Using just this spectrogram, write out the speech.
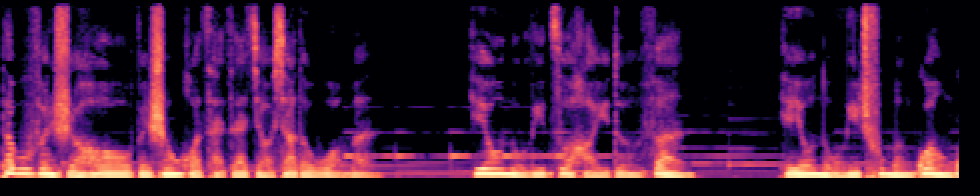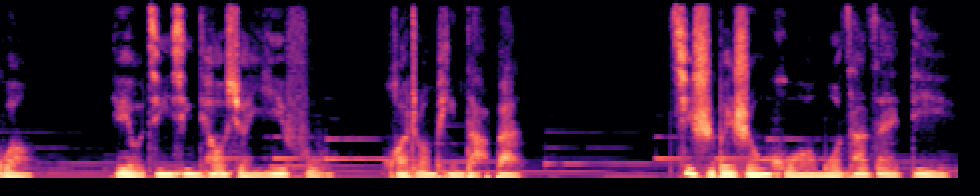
大部分时候被生活踩在脚下的我们，也有努力做好一顿饭，也有努力出门逛逛，也有精心挑选衣服、化妆品打扮。即使被生活摩擦在地，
